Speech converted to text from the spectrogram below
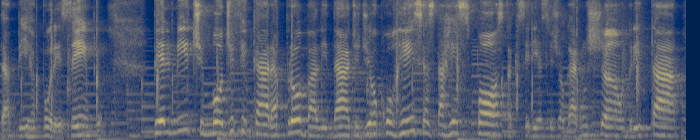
da birra, por exemplo, permite modificar a probabilidade de ocorrências da resposta, que seria se jogar no chão, gritar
